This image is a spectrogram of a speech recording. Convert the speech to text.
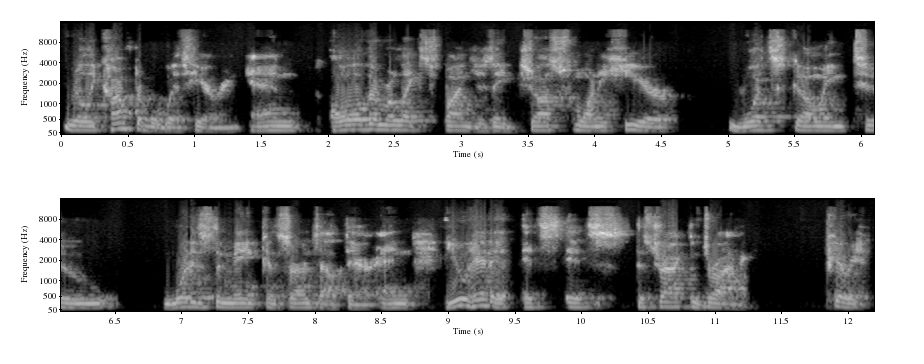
really comfortable with hearing. And all of them are like sponges. They just want to hear what's going to what is the main concerns out there. And you hit it. It's it's distracted driving period.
